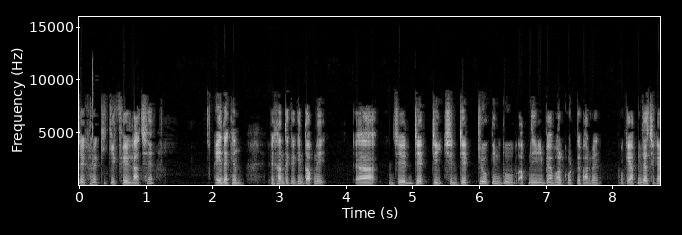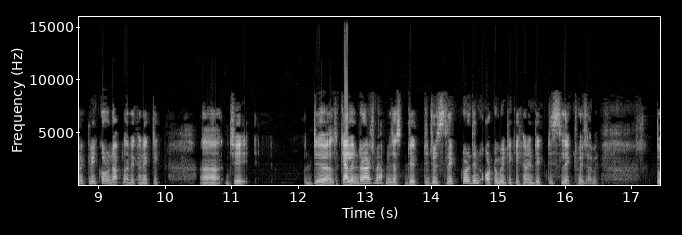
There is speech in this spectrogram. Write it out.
যে এখানে কি কি ফিল্ড আছে। এই দেখেন, এখান থেকে কিন্তু আপনি যে ডেটটি সেই ডেটটিও কিন্তু আপনি ব্যবহার করতে পারবেন। ওকে আপনি জাস্ট এখানে ক্লিক করুন, আপনার এখানে একটি যে ক্যালেন্ডার আসবে, আপনি জাস্ট ডেটটি যদি সিলেক্ট করে দেন অটোমেটিক এখানে ডেটটি সিলেক্ট হয়ে যাবে। তো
